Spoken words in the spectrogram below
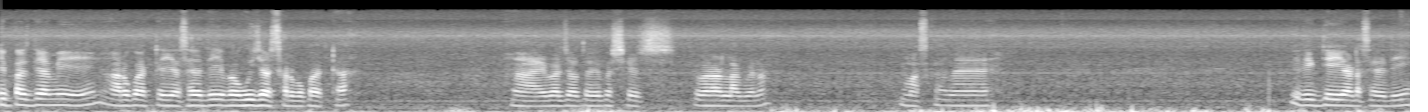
এই পাশ দিয়ে আমি আরও কয়েকটা ইয়ে ছেড়ে দিই, এবার উইজার ছাড়বো কয়েকটা। হ্যাঁ এবার যত এবার শেষ, এবার আর লাগবে না। মাঝখানে এদিক দিয়ে ইয়াটা ছেড়ে দিই।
